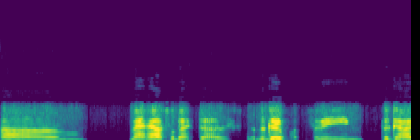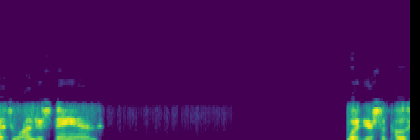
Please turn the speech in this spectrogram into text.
Um, Matt Hasselbeck does. The good ones. I mean, the guys who understand what you're supposed,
